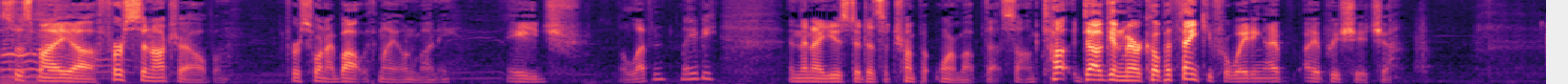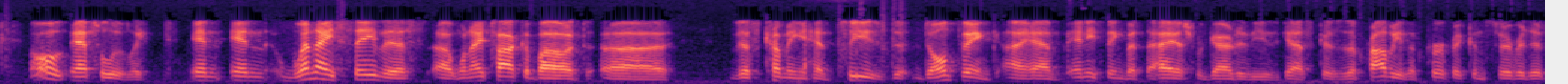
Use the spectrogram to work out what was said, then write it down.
This was my uh, first Sinatra album. First one I bought with my own money. Age 11, maybe? And then I used it as a trumpet warm up, that song. Tu Doug and Maricopa, thank you for waiting. I, I appreciate you. Oh, absolutely. And and when I say this, uh, when I talk about uh, this coming ahead, please d- don't think I have anything but the highest regard of these guests because they're probably the perfect conservative,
